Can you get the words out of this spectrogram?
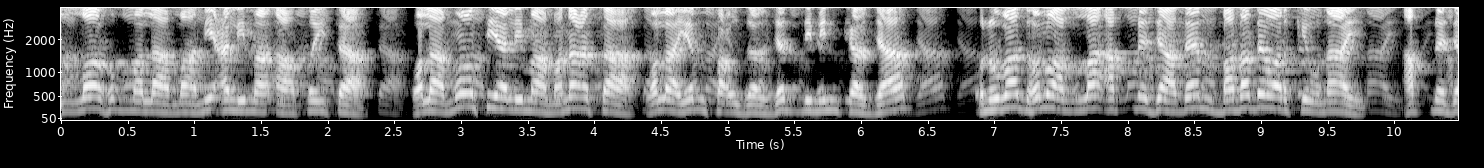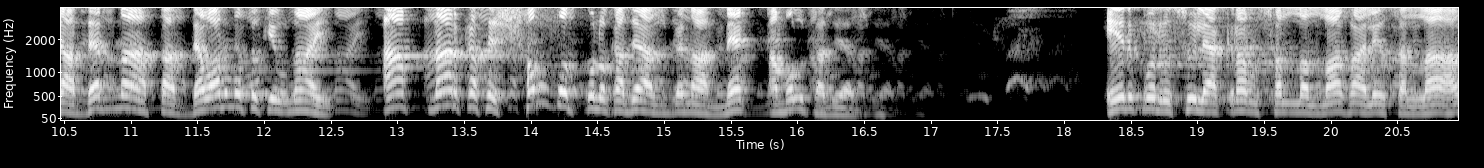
আল্লাহুম্মা লা মানি আলিমা আতাইতা মুতি আলিমা মানাতা ওয়ালা ইয়ানফাউজাল জাদ্দি মিনকাল জাদ অনুবাদ হলো, আল্লাহ আপনি যা দেন বাধা দেওয়ার কেউ নাই, আপনি যা দেন না তা দেওয়ার মতো কেউ নাই। আপনার কাছে সম্পদ কোনো কাজে আসবে না, নেক আমল কাজে আসবে। এরপর রসুল আকরাম সাল্লাহ আলি সাল্লাম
